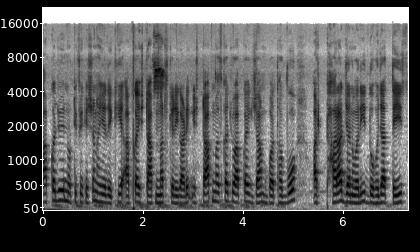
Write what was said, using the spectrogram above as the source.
आपका जो ये नोटिफिकेशन है, ये देखिए, आपका स्टाफ नर्स के रिगार्डिंग स्टाफ नर्स का जो आपका एग्ज़ाम हुआ था, वो 18 जनवरी 2023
